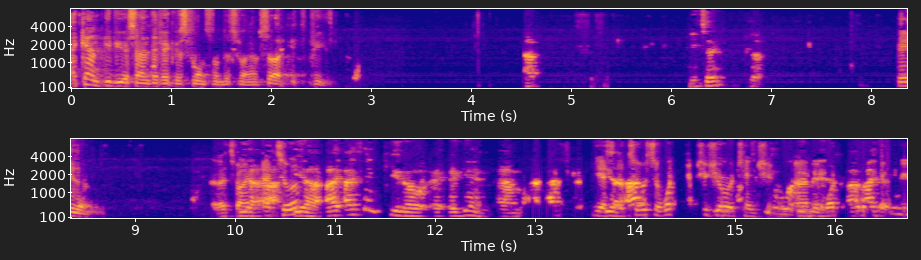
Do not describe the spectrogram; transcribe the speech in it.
I can't give you a scientific response on this one. I'm sorry, Peter. Uh, Peter. Peter. That's fine. Yeah, Aitua? yeah. I, I, think you know. Again, um, yes, yeah, Aitua. So, what catches your attention? What um, what, what I, think,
